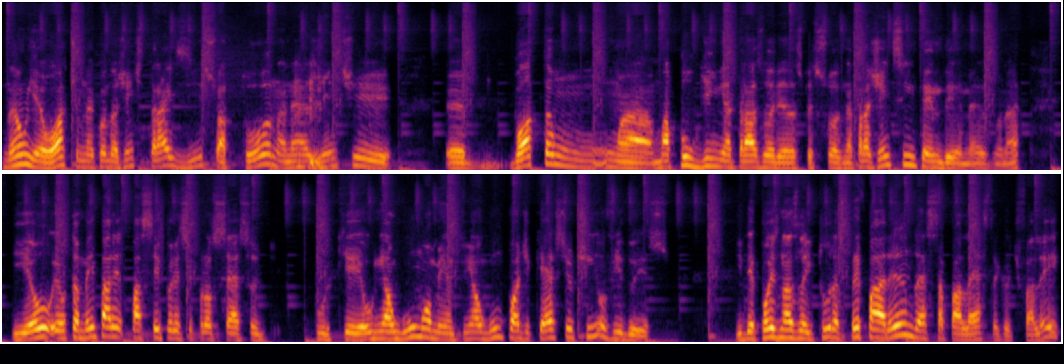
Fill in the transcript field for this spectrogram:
Não, e é ótimo, né? Quando a gente traz isso à tona, né? A gente é, bota um, uma, uma pulguinha atrás da orelha das pessoas, né? Para a gente se entender mesmo, né? E eu, eu também passei por esse processo porque eu, em algum momento, em algum podcast, eu tinha ouvido isso. E depois, nas leituras, preparando essa palestra que eu te falei,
